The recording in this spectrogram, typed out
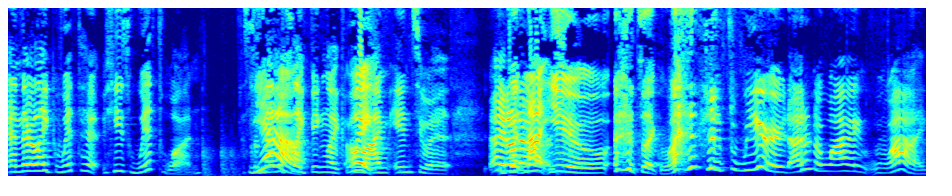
and they're like with him. He's with one. So yeah, then it's like being like, oh, Wait. I'm into it. I don't but know. not you. It's like what? it's weird. I don't know why. Why?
